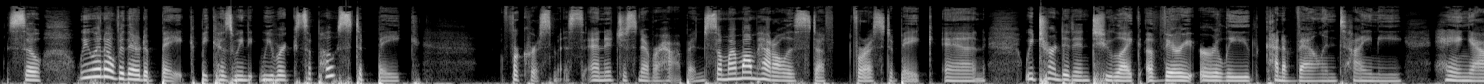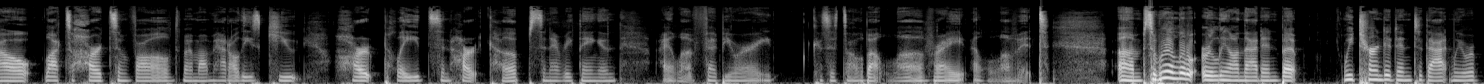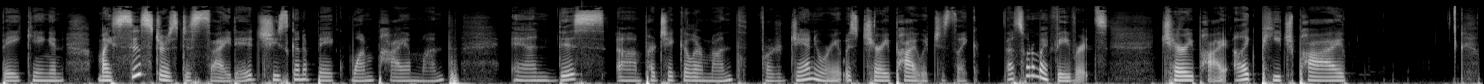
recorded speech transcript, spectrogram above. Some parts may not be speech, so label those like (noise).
So we went over there to bake because we we were supposed to bake for Christmas and it just never happened. So my mom had all this stuff for us to bake and we turned it into like a very early kind of valentine hangout, lots of hearts involved. My mom had all these cute heart plates and heart cups and everything and I love February because it's all about love, right? I love it. Um, so we're a little early on that end, but we turned it into that and we were baking and my sisters decided she's going to bake one pie a month. And this um, particular month for january it was cherry pie which is like that's one of my favorites. Cherry pie. I like peach pie.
